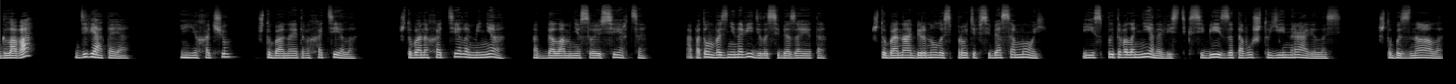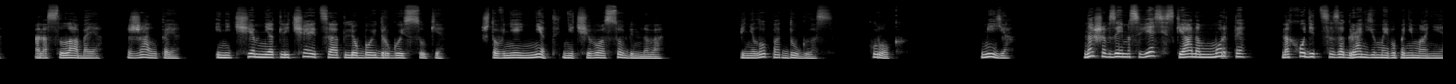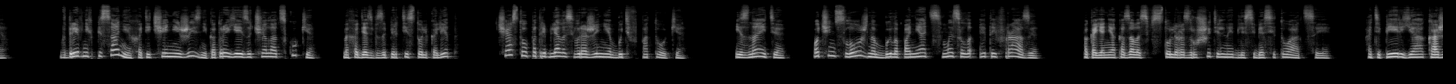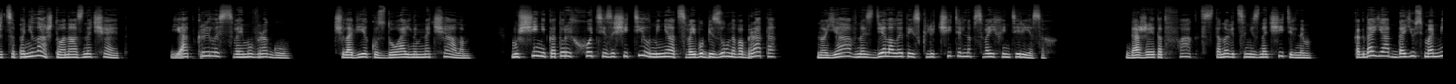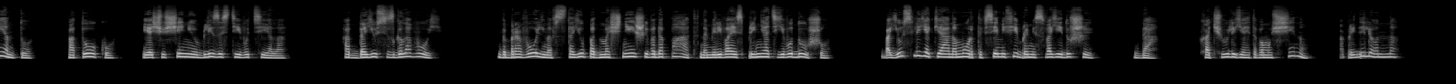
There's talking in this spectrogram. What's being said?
Глава девятая. Я хочу, чтобы она этого хотела. Чтобы она хотела меня, отдала мне свое сердце, а потом возненавидела себя за это. Чтобы она обернулась против себя самой и испытывала ненависть к себе из-за того, что ей нравилось. Чтобы знала, она слабая, жалкая и ничем не отличается от любой другой суки что в ней нет ничего особенного. Пенелопа Дуглас. Курок. Мия. Наша взаимосвязь с Кианом Морте находится за гранью моего понимания. В древних писаниях о течении жизни, которые я изучала от скуки, находясь в заперти столько лет, часто употреблялось выражение «быть в потоке». И знаете, очень сложно было понять смысл этой фразы, пока я не оказалась в столь разрушительной для себя ситуации. А теперь я, кажется, поняла, что она означает. Я открылась своему врагу, человеку с дуальным началом, мужчине, который хоть и защитил меня от своего безумного брата, но явно сделал это исключительно в своих интересах. Даже этот факт становится незначительным, когда я отдаюсь моменту, потоку и ощущению близости его тела. Отдаюсь с головой. Добровольно встаю под мощнейший водопад, намереваясь принять его душу. Боюсь ли я Киана Морте всеми фибрами своей души? Да. Хочу ли я этого мужчину? Определенно.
